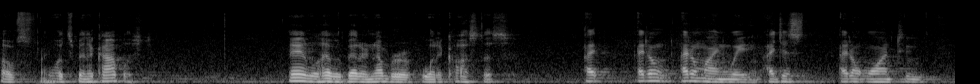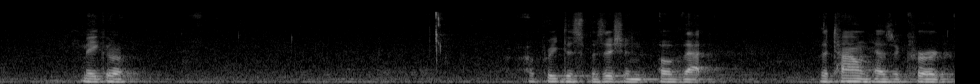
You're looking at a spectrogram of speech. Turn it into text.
of what's been accomplished. And we'll have a better number of what it cost us. I, I don't, I don't mind waiting. I just, I don't want to make a, a predisposition of that the town has incurred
